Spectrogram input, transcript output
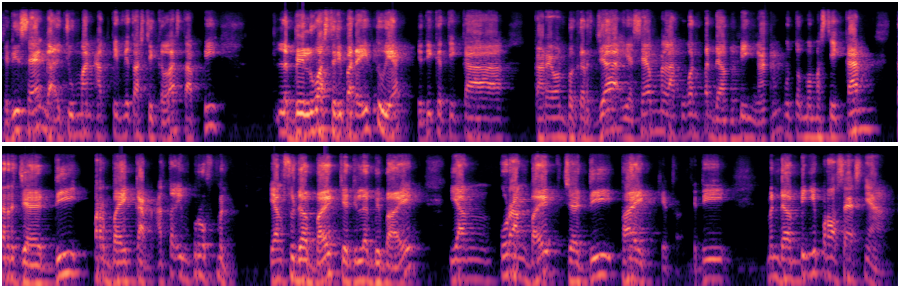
jadi saya nggak cuma aktivitas di kelas, tapi lebih luas daripada itu ya. Jadi ketika karyawan bekerja, ya saya melakukan pendampingan untuk memastikan terjadi perbaikan atau improvement. Yang sudah baik jadi lebih baik, yang kurang baik jadi baik gitu. Jadi mendampingi prosesnya.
